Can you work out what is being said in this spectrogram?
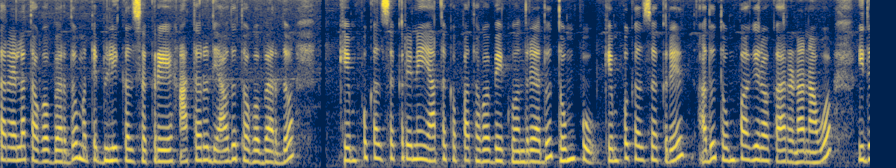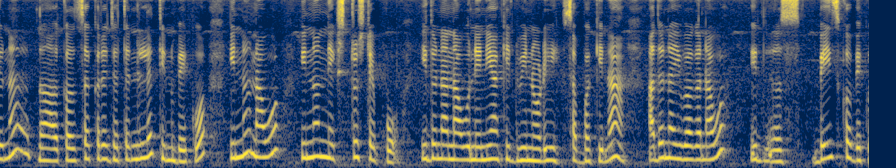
ಥರ ಎಲ್ಲ ತೊಗೋಬಾರ್ದು. ಮತ್ತು ಬಿಳಿ ಕಲ್ಸಕ್ಕರೆ ಆ ಥರದ್ದು ಯಾವುದು ತೊಗೋಬಾರ್ದು. ಕೆಂಪು ಕಲ್ಸಕ್ರೆನೇ ಯಾತಕಪ್ಪ ತಗೋಬೇಕು ಅಂದರೆ ಅದು ತಂಪು. ಕೆಂಪು ಕಲ್ಸಕ್ರೆ, ಅದು ತಂಪಾಗಿರೋ ಕಾರಣ ನಾವು ಇದನ್ನು ಕಲ್ಸಕ್ರೆ ಜೊತೆಯಲ್ಲೇ ತಿನ್ನಬೇಕು ಇನ್ನು ನಾವು ಇನ್ನೊಂದು ನೆಕ್ಸ್ಟ್ ಸ್ಟೆಪ್ಪು ಇದನ್ನು ನಾವು ನೆನೆ ಹಾಕಿದ್ವಿ ನೋಡಿ ಸಬ್ಬಕ್ಕಿನ. ಅದನ್ನು ಇವಾಗ ನಾವು ಇದು ಬೇಯಿಸ್ಕೋಬೇಕು.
